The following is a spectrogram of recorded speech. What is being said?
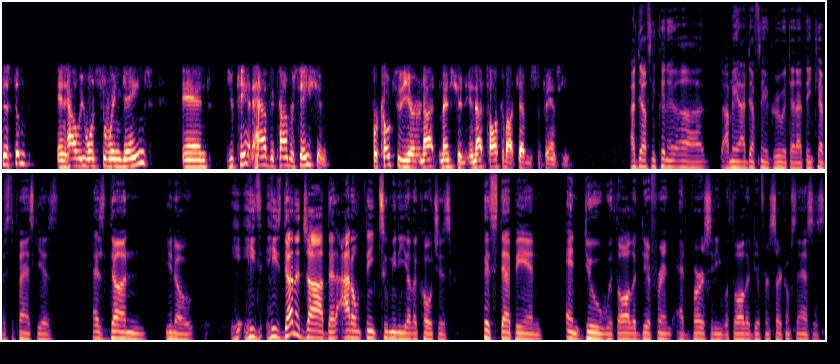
system and how he wants to win games. And you can't have the conversation for coach of the year and not mention and not talk about Kevin Stefanski. I definitely couldn't. Uh, I mean, I definitely agree with that. I think Kevin Stefanski has has done. You know, he, he's he's done a job that I don't think too many other coaches could step in and do with all the different adversity, with all the different circumstances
